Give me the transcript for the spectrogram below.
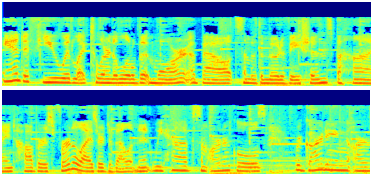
And if you would like to learn a little bit more about some of the motivations behind Haber's fertilizer development, we have some articles regarding our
